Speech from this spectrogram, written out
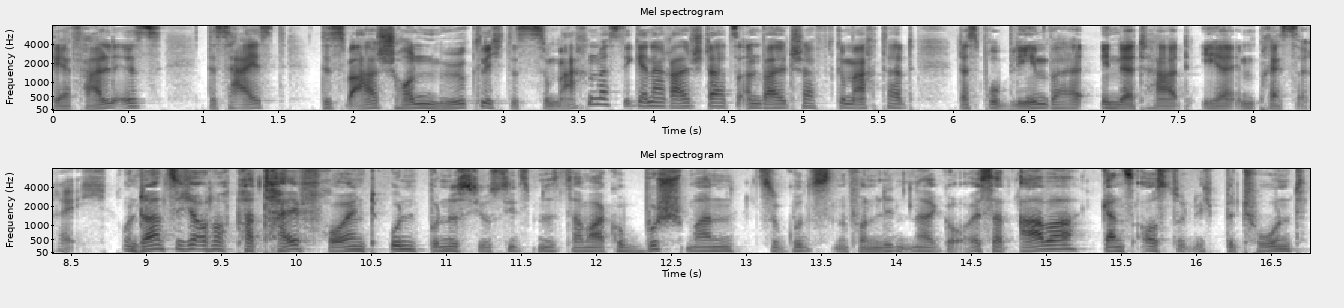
der Fall ist. Das heißt, das war schon möglich, das zu machen, was die Generalstaatsanwaltschaft gemacht hat. Das Problem war in der Tat eher im Presserecht. Und da hat sich auch noch Parteifreund und Bundesjustizminister Marco Buschmann zugunsten von Lindner geäußert, aber ganz ausdrücklich betont,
